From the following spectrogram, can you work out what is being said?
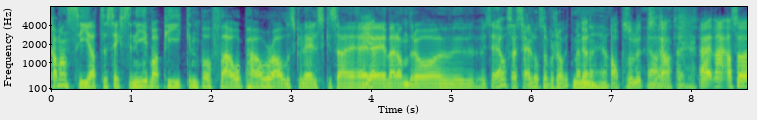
Kan man si at 69 var peaken på flower power, alle skulle elske seg, eh, Yep. hverandre og Ja, seg selv også, for så vidt, men ja. Absolutt. Sant. Eh, Nei, altså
